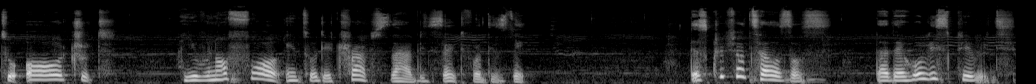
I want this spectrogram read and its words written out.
to all truth. You will not fall into the traps that have been set for this day. The scripture tells us that the Holy Spirit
